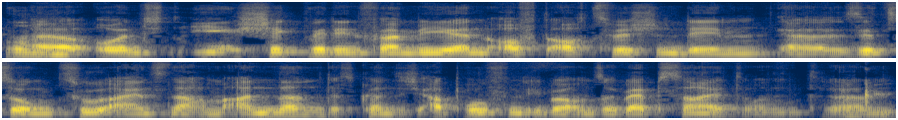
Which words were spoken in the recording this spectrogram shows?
Mhm. Äh, und die schicken wir den Familien oft auch zwischen den äh, Sitzungen zu, eins nach dem anderen. Das können sich abrufen über unsere Website und ähm, okay. Äh,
